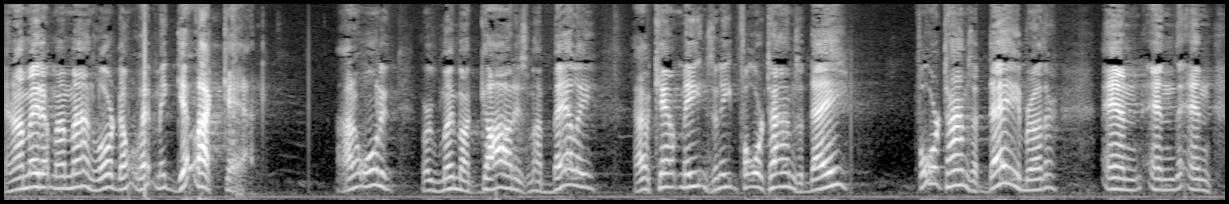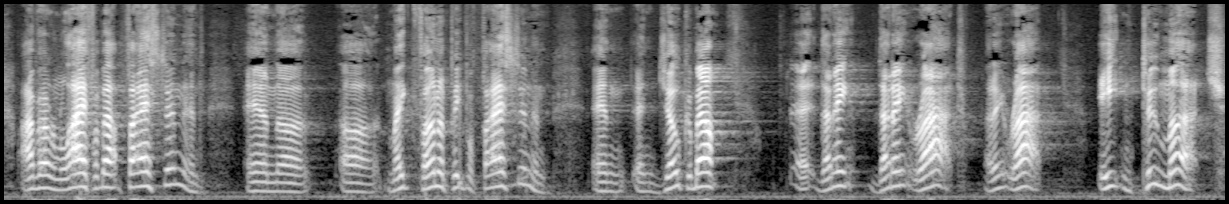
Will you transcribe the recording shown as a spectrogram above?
And I made up my mind, Lord, don't let me get like that. I don't want it. Or maybe my God is my belly. I count meetings and eat four times a day. Four times a day, brother. And and and I've heard them laugh about fasting and and uh, uh, make fun of people fasting and and and joke about uh, that ain't that ain't right. That ain't right. Eating too much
